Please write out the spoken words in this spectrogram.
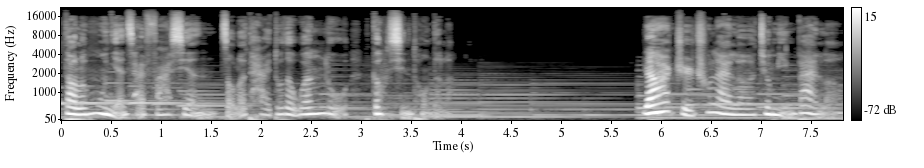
到了暮年才发现走了太多的弯路更心痛的了。然而指出来了就明白了，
